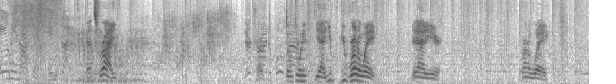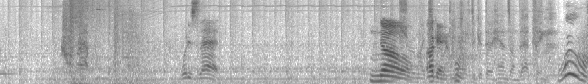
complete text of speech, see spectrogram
Alien object in sight. That's right. They're trying to pull Don't back. do any. Yeah, you you run away. Get out of here. Run away. Crap. What is that? No. Okay. To get their hands on that thing. Woo!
